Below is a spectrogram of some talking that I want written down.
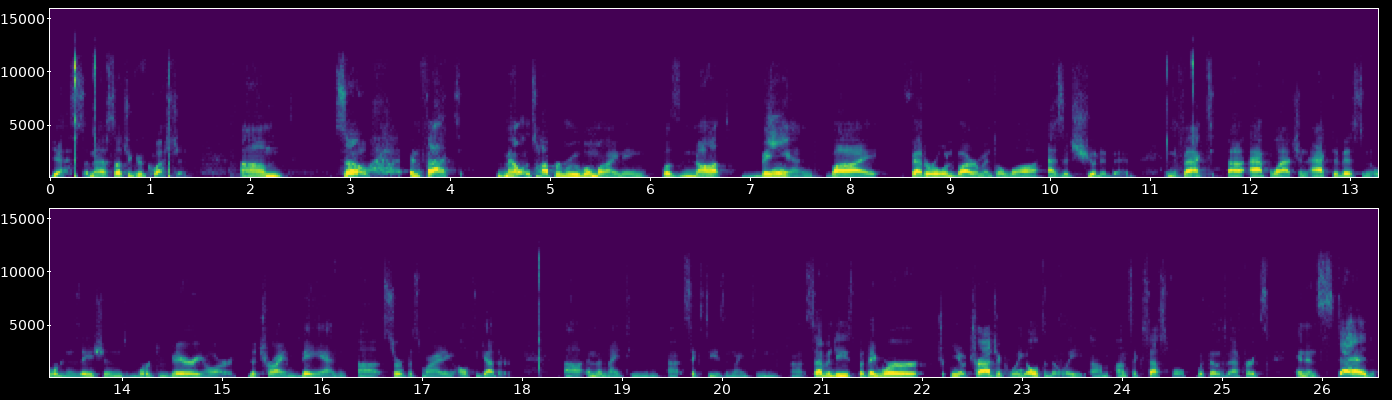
Yes, and that's such a good question. Um, so, in fact, mountaintop removal mining was not banned by federal environmental law as it should have been. And in fact, uh, Appalachian activists and organizations worked very hard to try and ban uh, surface mining altogether uh, in the 1960s uh, and 1970s, but they were, you know, tragically, ultimately um, unsuccessful with those efforts. And instead,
